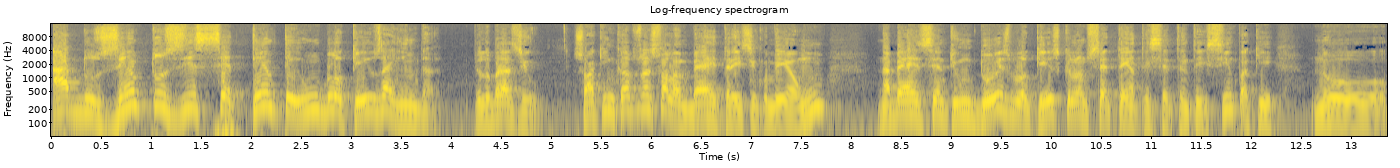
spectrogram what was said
Há 271 bloqueios ainda pelo Brasil. Só aqui em Campos nós falamos BR 3561 na BR-101, dois bloqueios, quilômetros 70 e 75, aqui no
